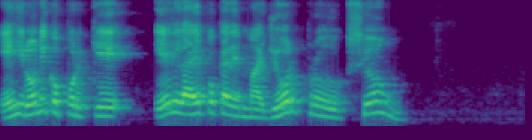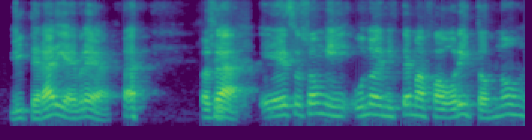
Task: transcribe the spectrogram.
Es irónico porque es la época de mayor producción literaria hebrea. O sea, esos son mi, uno de mis temas favoritos, ¿no?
